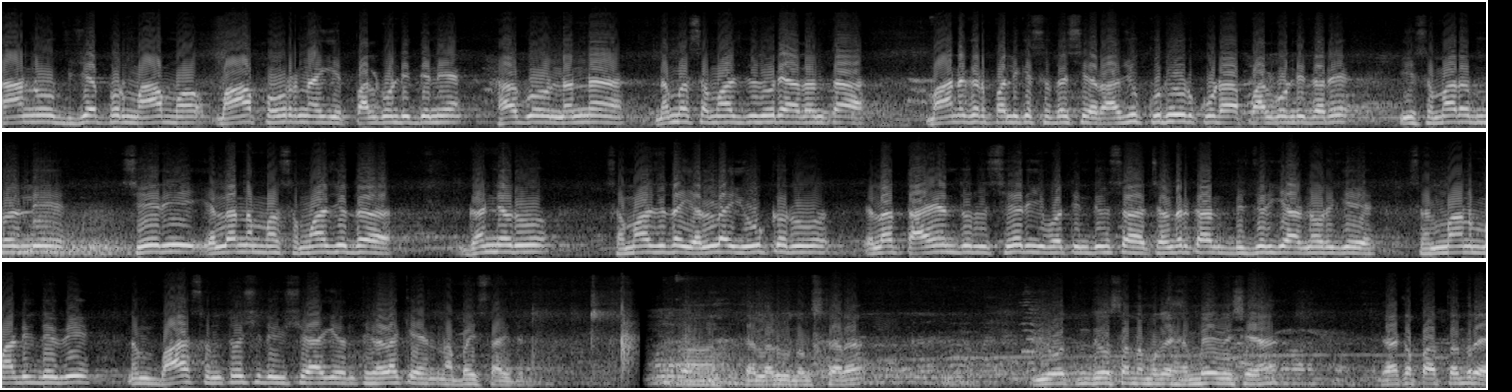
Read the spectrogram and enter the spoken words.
ನಾನು ಬಿಜಾಪುರ ಮಹಾ ಮಹಾಪೌರನಾಗಿ ಪಾಲ್ಗೊಂಡಿದ್ದೇನೆ ಹಾಗೂ ನನ್ನ ನಮ್ಮ ಸಮಾಜದವರೇ ಆದಂಥ ಮಹಾನಗರ ಪಾಲಿಕೆ ಸದಸ್ಯ ರಾಜು ಕುರಿಯವರು ಕೂಡ ಪಾಲ್ಗೊಂಡಿದ್ದಾರೆ. ಈ ಸಮಾರಂಭದಲ್ಲಿ ಸೇರಿ ಎಲ್ಲ ನಮ್ಮ ಸಮಾಜದ ಗಣ್ಯರು, ಸಮಾಜದ ಎಲ್ಲ ಯುವಕರು, ಎಲ್ಲ ತಾಯಂದಿರು ಸೇರಿ ಇವತ್ತಿನ ದಿವಸ ಚಂದ್ರಕಾಂತ್ ಬಿಜರ್ಗಿ ಅಣ್ಣವರಿಗೆ ಸನ್ಮಾನ ಮಾಡಿದ್ದೇವೆ. ನಮ್ಗೆ ಭಾಳ ಸಂತೋಷದ ವಿಷಯ ಆಗಿದೆ ಅಂತ ಹೇಳೋಕ್ಕೆ ನಾನು ಬಯಸ್ತಾ ಇದ್ದೇನೆ. ಎಲ್ಲರಿಗೂ ನಮಸ್ಕಾರ. ಇವತ್ತಿನ ದಿವಸ ನಮಗೆ ಹೆಮ್ಮೆಯ ವಿಷಯ. ಯಾಕಪ್ಪ ಅಂತಂದರೆ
